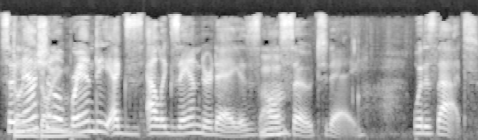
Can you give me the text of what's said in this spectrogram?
So National. Brandy Ex- Alexander Day is Mm-hmm. also today. What is that?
